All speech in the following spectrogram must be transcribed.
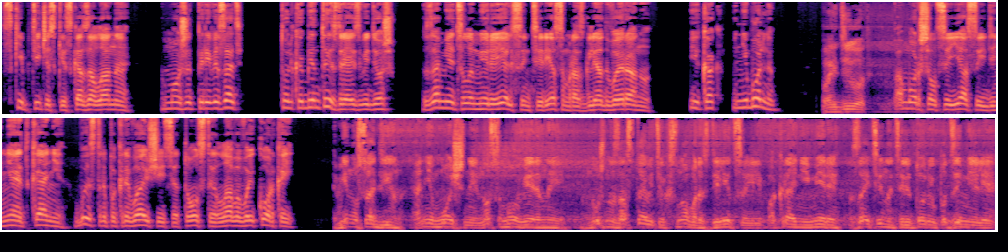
Скептически сказала она. «Может, перевязать? Только бинты зря изведешь», заметила Мюриэль с интересом, разглядывая рану. «И как, не больно?» «Пойдет», Поморщился я, соединяя ткани, быстро покрывающиеся толстой лавовой коркой. «Минус один. Они мощные, но самоуверенные. Нужно заставить их снова разделиться или, по крайней мере, зайти на территорию подземелья,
